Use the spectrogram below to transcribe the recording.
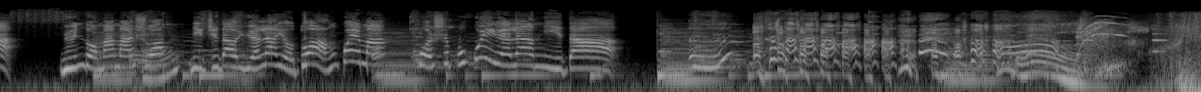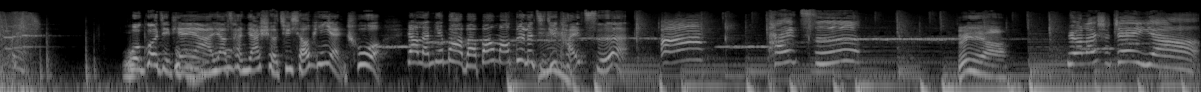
了。云朵妈妈说：“你知道原谅有多昂贵吗？我是不会原谅你的。”嗯，我过几天呀要参加社区小品演出，让蓝天爸爸帮忙对了几句台词。啊台词对呀，原来是这样。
